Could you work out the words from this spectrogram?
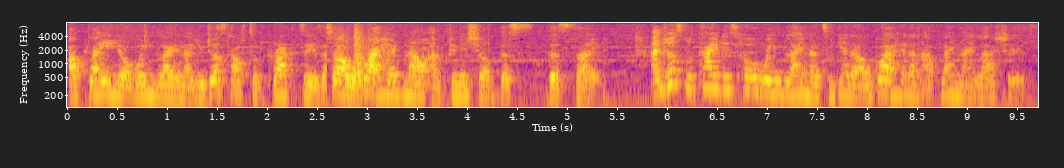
applying your wing liner. You just have to practice. So I will go ahead now and finish up this this side. And just to tie this whole wing liner together, I'll go ahead and apply my lashes.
